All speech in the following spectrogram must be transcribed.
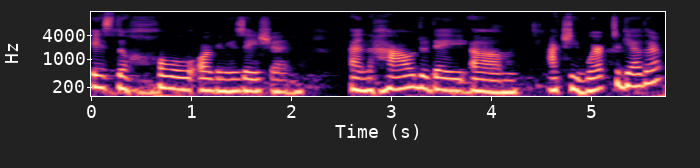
It's the whole organization. And how do they um, actually work together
